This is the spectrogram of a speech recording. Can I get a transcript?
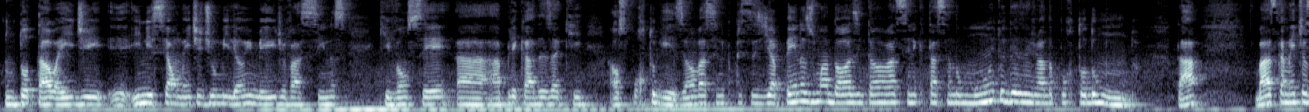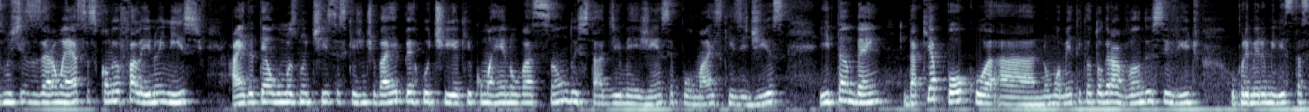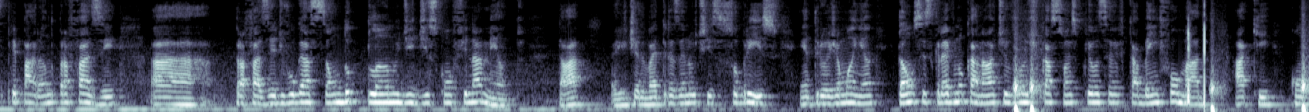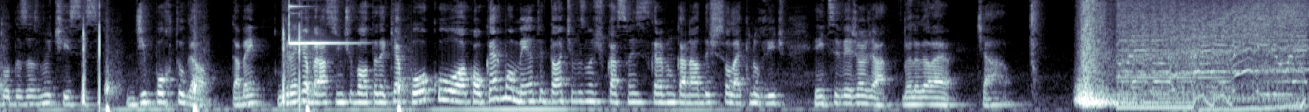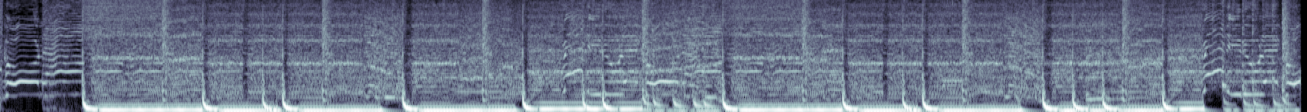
um total aí de inicialmente de um milhão e meio de vacinas que vão ser ah, aplicadas aqui aos portugueses. É uma vacina que precisa de apenas uma dose, então é uma vacina que está sendo muito desejada por todo mundo, tá? Basicamente as notícias eram essas, como eu falei no início. Ainda tem algumas notícias que a gente vai repercutir aqui com uma renovação do estado de emergência por mais 15 dias. E também daqui a pouco, a, no momento em que eu estou gravando esse vídeo, o primeiro-ministro está se preparando para fazer a para fazer a divulgação do plano de desconfinamento, tá? A gente vai trazer notícias sobre isso entre hoje e amanhã. Então se inscreve no canal, ativa as notificações porque você vai ficar bem informado aqui com todas as notícias de Portugal, tá bem? Um grande abraço, a gente volta daqui a pouco ou a qualquer momento, então ativa as notificações, se inscreve no canal, deixa o seu like no vídeo a gente se vê já já. Valeu, galera. Tchau.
